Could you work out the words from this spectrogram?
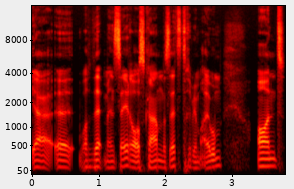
ja äh, What Dead Man Say rauskam, das letzte Trivium-Album. Und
